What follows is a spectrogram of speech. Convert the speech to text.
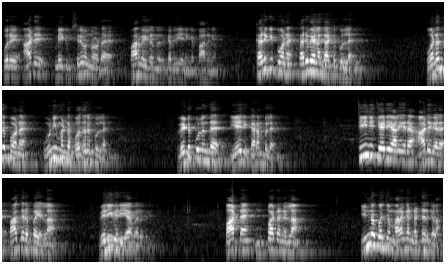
ஒரு ஆடு மேய்க்கும் சிறுவனோட பார்வையில் இருந்த கவிதையை நீங்கள் பாருங்கள் கருகி போன கருவேலங்காட்டுக்குள்ள உணர்ந்து போன உனிமண்ட புதருக்குள்ள வெடுப்புழுந்த ஏரி கரம்புல தீனி தேடி அலையிற ஆடுகளை பார்க்குறப்ப எல்லாம் வெறி வெறியாக வருது. பாட்டன் முப்பாட்டன் எல்லாம் இன்னும் கொஞ்சம் மரங்கள் நட்டு இருக்கலாம்.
